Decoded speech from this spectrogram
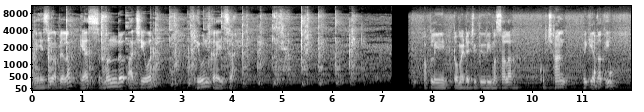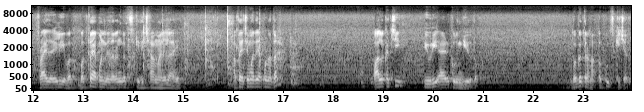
आणि हे सगळं आपल्याला गॅस मंद आचेवर ठेवून करायचं आहे. आपली टोमॅटोची प्युरी मसाला खूप छानपैकी आता ती फ्राय झालेली आहे. बघ बघताय आपण त्याचा रंगच किती छान आलेला आहे. आता याच्यामध्ये आपण आता पालकाची प्युरी ॲड करून घेऊ बघत राहा अकूज किचन.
